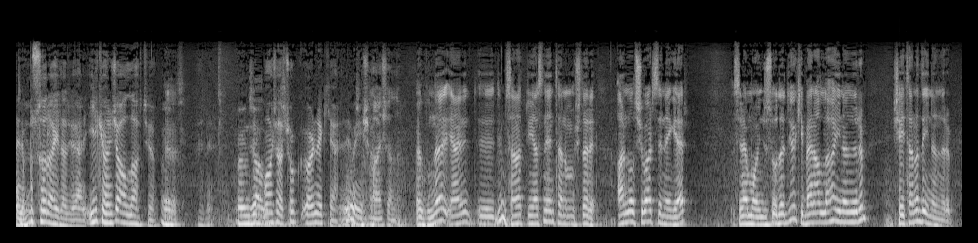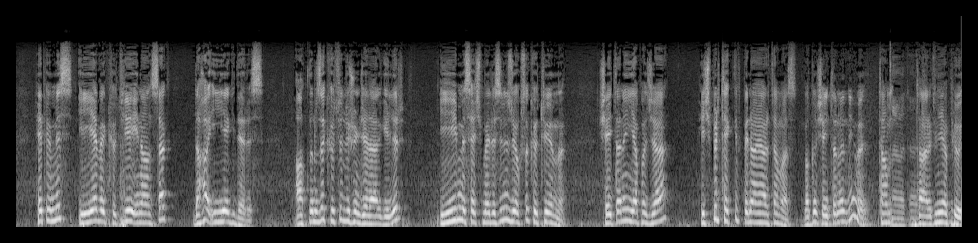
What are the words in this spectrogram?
Yani bu sırayla diyor yani. İlk önce Allah diyor. Evet. Önce Allah. Maşallah çok örnek yani değil mi inşallah? Maşallah. Ve bunlar yani e, değil mi sanat dünyasının en tanınmışları. Arnold Schwarzenegger sinema oyuncusu o da diyor ki ben Allah'a inanırım, şeytana da inanırım. Hepimiz iyiye ve kötüye inansak daha iyiye gideriz. Aklınıza kötü düşünceler gelir. İyiyi mi seçmelisiniz yoksa kötüyü mü? Şeytanın yapacağı hiçbir teklif beni ayartamaz. Bakın şeytanın değil mi? Tam Evet, evet. tarifini yapıyor.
